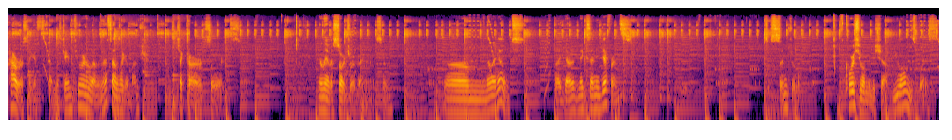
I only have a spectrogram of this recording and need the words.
powers, I guess in this game. 211. That sounds like a bunch. Let's check our swords. You only have a sword sword right now, so. Um, no, I don't. But I doubt it makes any difference. It's essential. Of course you want me to shop. You own this place.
